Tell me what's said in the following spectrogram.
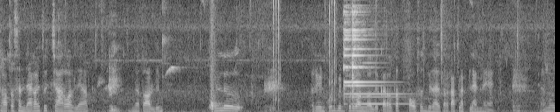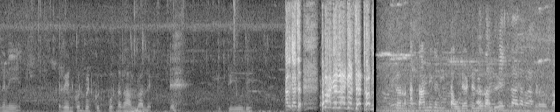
तर आता संध्याकाळचं चार वाजल्यात. मी आता आलो फुल रेनकोट बिनकोट घालून आलो कारण आता पावसात भिजायचा तर आपला प्लॅन नाही आहे. त्यामुळे का नाही रेनकोट बिनकोट पूर्ण घालून आले ती येऊ दे. तर आता आम्ही का नाही तावड्या टेलवर आलोय. इकडं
